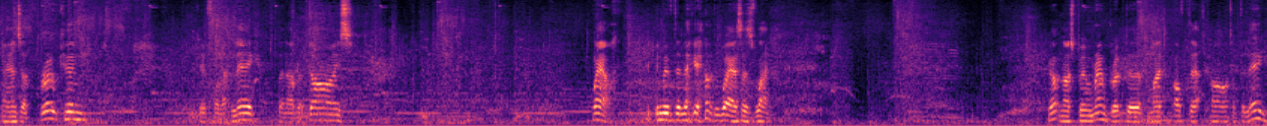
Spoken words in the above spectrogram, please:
Hands are broken. Go for that leg. Another dies. Wow, you can move the leg out of the way as I swung. Yep, nice boom round, broke the mud off that part of the leg.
